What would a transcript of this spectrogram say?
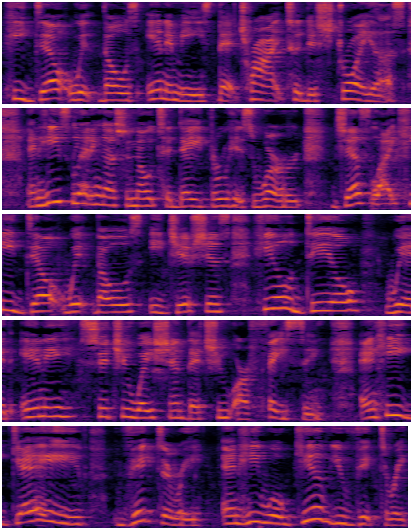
He dealt with those enemies that tried to destroy us. And he's letting us know today through his word, just like he dealt with those Egyptians, he'll deal with any situation that you are facing. And he gave victory and he will give you victory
